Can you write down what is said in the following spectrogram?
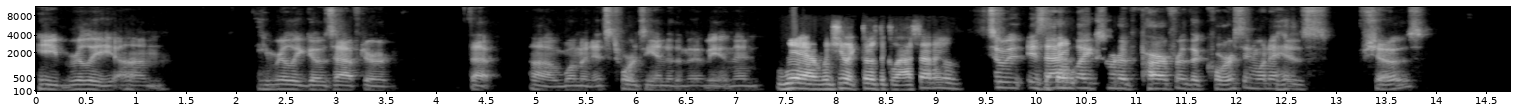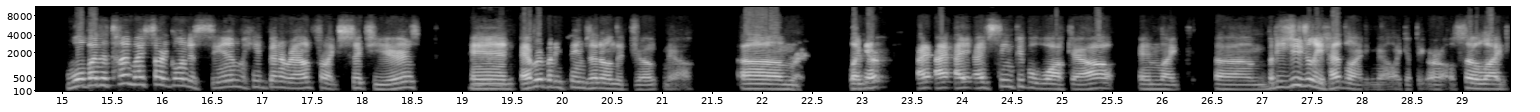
he really um, he really goes after that uh, woman. It's towards the end of the movie, and then yeah, when she like throws the glass at him. So is that like sort of par for the course in one of his shows? Well, by the time I started going to see him, he'd been around for like six years, and everybody seems in on the joke now. Um, right. Like I, I, I've seen people walk out and like, um, but he's usually headlining now, like at the Earl. So like,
